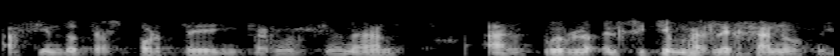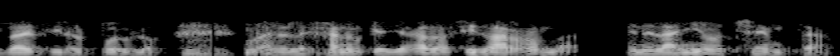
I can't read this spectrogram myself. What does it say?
haciendo transporte internacional al pueblo, el sitio más lejano, iba a decir al pueblo, más lejano que he llegado ha sido a Roma, en el año 80.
